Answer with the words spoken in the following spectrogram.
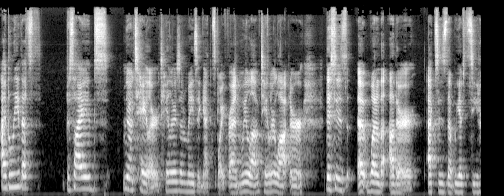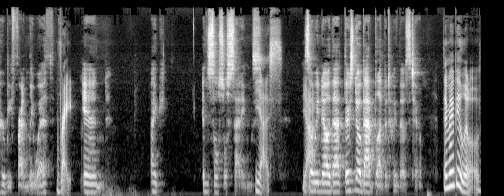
I believe that's besides you know Taylor. Taylor's an amazing ex boyfriend. We love Taylor Lautner. This is uh, one of the other exes that we have seen her be friendly with right in like in social settings. yes yeah So we know that there's no bad blood between those two. there might be a little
